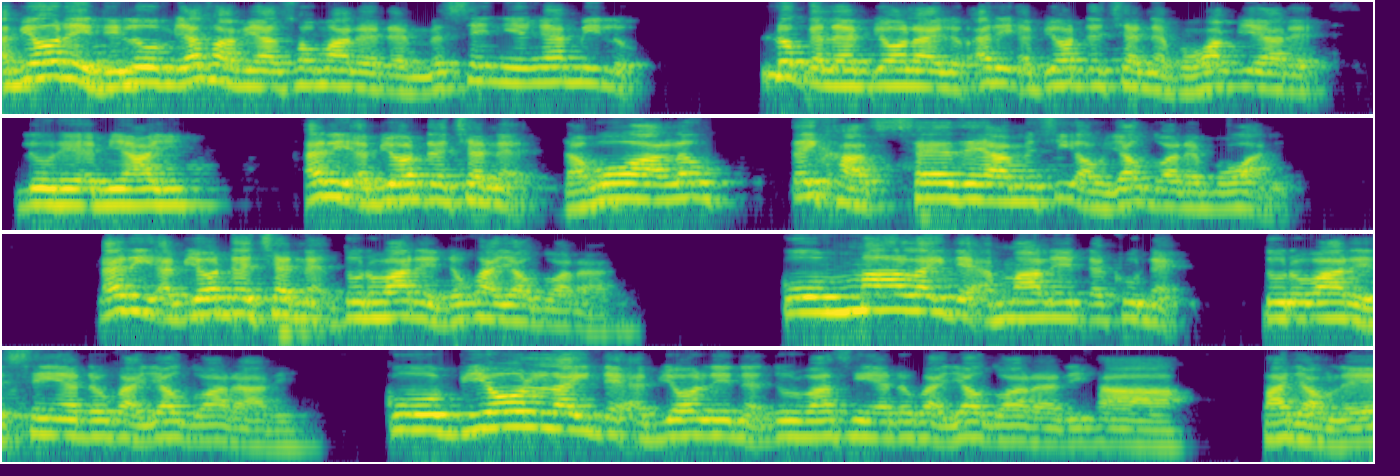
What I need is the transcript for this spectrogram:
အပြောတွေဒီလိုမြတ်စွာဘုရားဆုံးမတဲ့တဲ့မစင်ញင်ခဲ့မိလို့လွတ်ကလေးပြောလိုက်လို့အဲ့ဒီအပြောတစ်ချက်နဲ့ဘဝပြရတဲ့လူတွေအများကြီးအဲ့ဒီအပြောတစ်ချက်နဲ့တဘဝလုံးတိတ်ခါဆဲစရာမရှိအောင်ရောက်သွားတဲ့ဘဝတွေအဲ့ဒီအပြောတစ်ချက်နဲ့သူတစ်ပါးတွေဒုက္ခရောက်သွားတာကိုမှားလိုက်တဲ့အမှားလေးတစ်ခုနဲ့သူတစ်ပါးတွေဆင်းရဲဒုက္ခရောက်သွားတာဒီကိုပြောလိုက်တဲ့အပြောလေးနဲ့သူတစ်ပါးဆင်းရဲဒုက္ခရောက်သွားတာဒီဟာဘာကြောင့်လဲ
